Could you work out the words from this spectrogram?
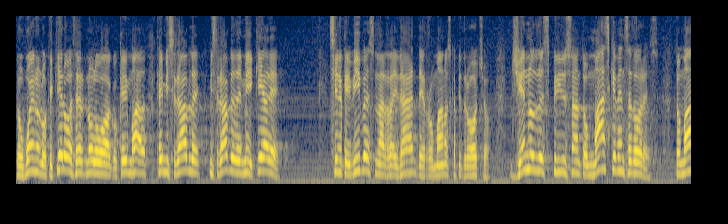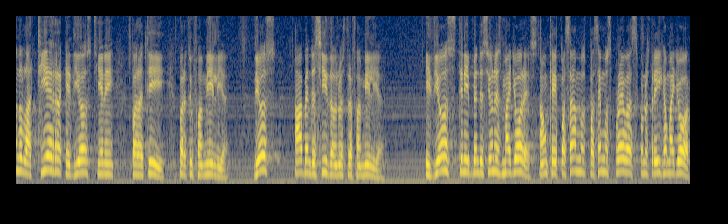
Lo bueno, lo que quiero hacer, no lo hago. Qué mal, qué miserable, miserable de mí, ¿qué haré? Sino que vives en la realidad de Romanos capítulo 8, lleno del Espíritu Santo, más que vencedores, tomando la tierra que Dios tiene para ti, para tu familia. Dios ha bendecido nuestra familia. Y Dios tiene bendiciones mayores, aunque pasamos, pasemos pruebas con nuestra hija mayor.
